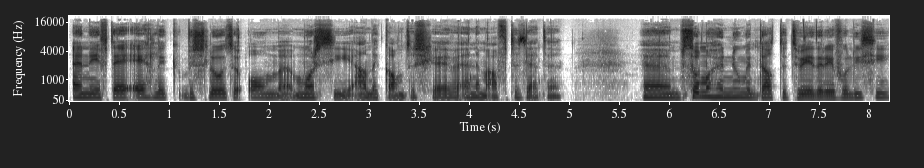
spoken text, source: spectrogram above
en heeft hij eigenlijk besloten om uh, Morsi aan de kant te schuiven en hem af te zetten. Um, sommigen noemen dat de Tweede Revolutie,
